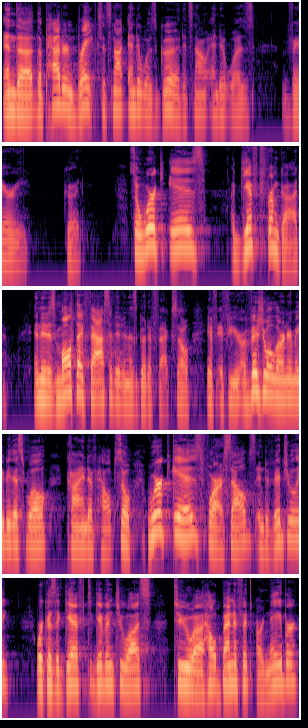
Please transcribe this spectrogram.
And the, the pattern breaks. It's not, and it was good. It's now, and it was very good. So, work is a gift from God, and it is multifaceted in its good effects. So, if, if you're a visual learner, maybe this will kind of help. So, work is for ourselves individually, work is a gift given to us to uh, help benefit our neighbor.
